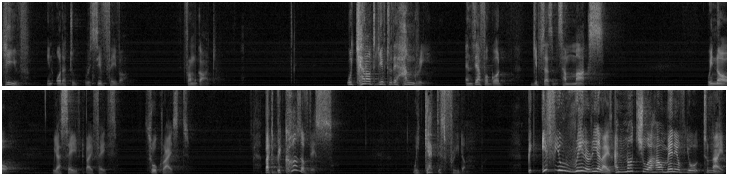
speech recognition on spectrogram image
give in order to receive favor from God. We cannot give to the hungry, and therefore God gives us some marks. We know we are saved by faith through Christ. But because of this, we get this freedom. If you really realize, I'm not sure how many of you tonight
